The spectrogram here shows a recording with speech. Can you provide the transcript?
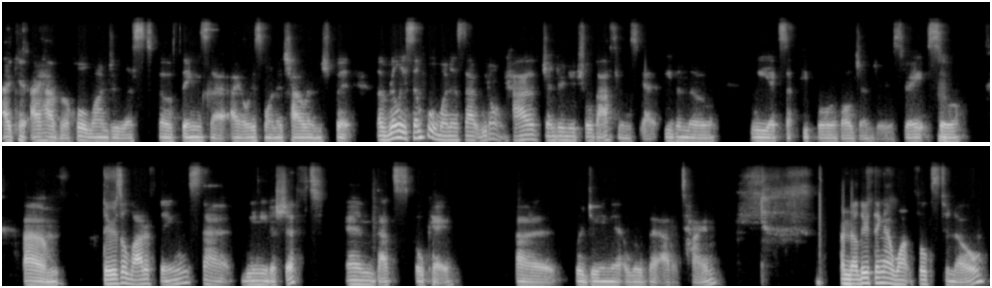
I can I have a whole laundry list of things that I always want to challenge, but a really simple one is that we don't have gender neutral bathrooms yet, even though we accept people of all genders, right? So um, there's a lot of things that we need a shift, and that's okay. Uh, we're doing it a little bit at a time. Another thing I want folks to know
